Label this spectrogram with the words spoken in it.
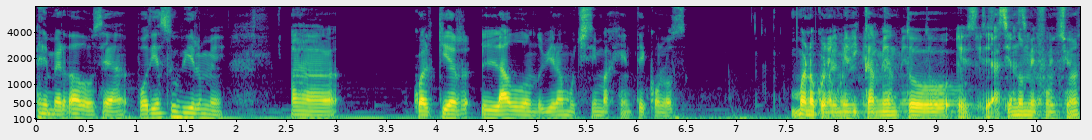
En verdad, o sea, podía subirme a cualquier lado donde hubiera muchísima gente con los bueno, con el medicamento este, haciéndome función.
